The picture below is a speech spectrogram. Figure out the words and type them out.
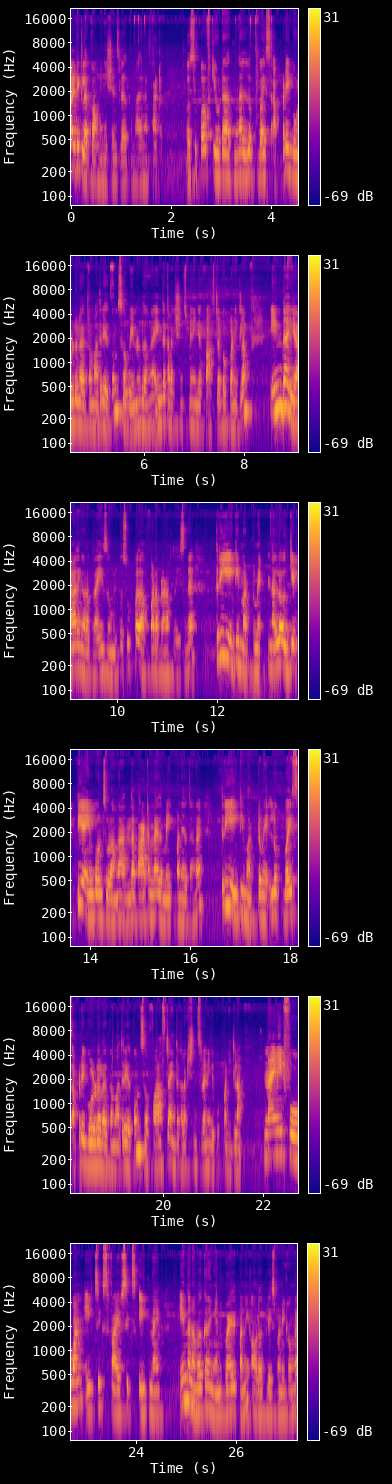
மல்டி கலர் காம்பினேஷன்ஸில் இருக்க மாதிரியான பேட்டர்ன் ஒரு சூப்பர் க்யூட்டாக இருக்குங்க. லுக் வைஸ் அப்படியே கோல்டில் இருக்க மாதிரி இருக்கும். ஸோ வேணுன்றவங்க இந்த கலெக்ஷன்ஸுமே நீங்கள் ஃபாஸ்ட்டாக புக் பண்ணிக்கலாம். இந்த இயரிங்கோட ப்ரைஸ் உங்களுக்கு சூப்பர் அஃபோர்டபுளான ப்ரைஸுங்க த்ரீ எயிட்டி மட்டுமே. நல்ல ஒரு கெட்டியாக இம்போன்னு சொல்லுவாங்க. அந்த பேட்டர்னில் இதை மேக் பண்ணியிருக்காங்க. த்ரீ எயிட்டி மட்டுமே. லுக் வைஸ் அப்படியே கோல்டில் இருக்க மாதிரி இருக்கும். ஸோ ஃபாஸ்ட்டாக இந்த கலெக்ஷன்ஸில் நீங்கள் புக் பண்ணிக்கலாம். Nine eight four one eight six five six eight nine இந்த நம்பருக்கு நீங்கள் என்கொயரி பண்ணி ஆர்டர் ப்ளேஸ் பண்ணிக்கோங்க.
